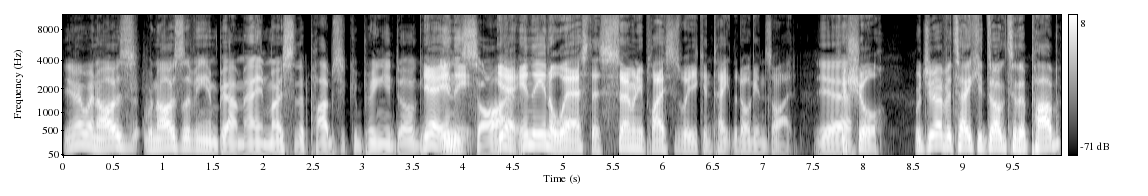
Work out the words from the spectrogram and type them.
You know, when I was when I was living in Balmain, most of the pubs you could bring your dog Yeah, in inside. the yeah in the inner west, there's so many places where you can take the dog inside yeah. for sure. Would you ever take your dog to the pub?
